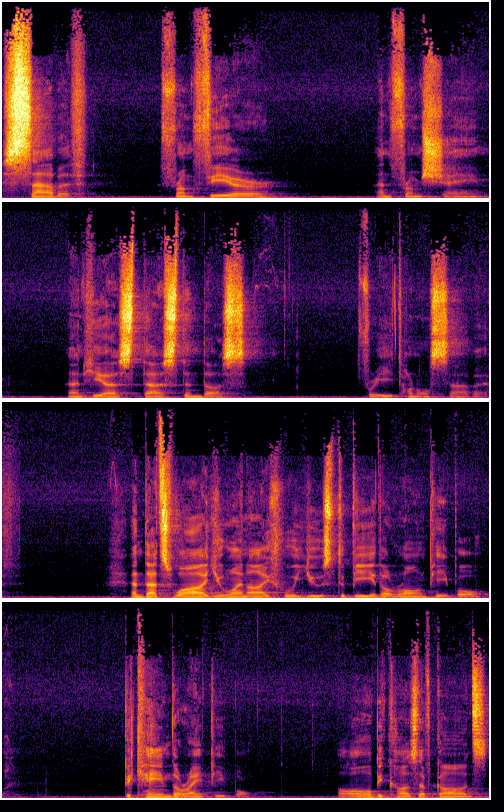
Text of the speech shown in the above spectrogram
Sabbath, from fear and from shame. And He has destined us for eternal Sabbath. And that's why you and I, who used to be the wrong people, became the right people, all because of God's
